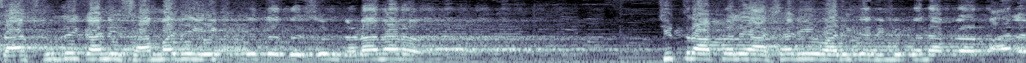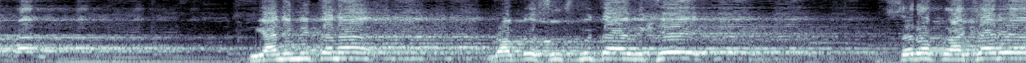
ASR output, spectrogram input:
सांस्कृतिक आणि सामाजिक एकतेचं दर्शन घडवणार चित्र आपल्याला आषाढी वारीच्या निमित्तानं आपल्याला पाहायला मिळालं. या निमित्तानं डॉक्टर सुस्मिता विखे सर्व प्राचार्य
